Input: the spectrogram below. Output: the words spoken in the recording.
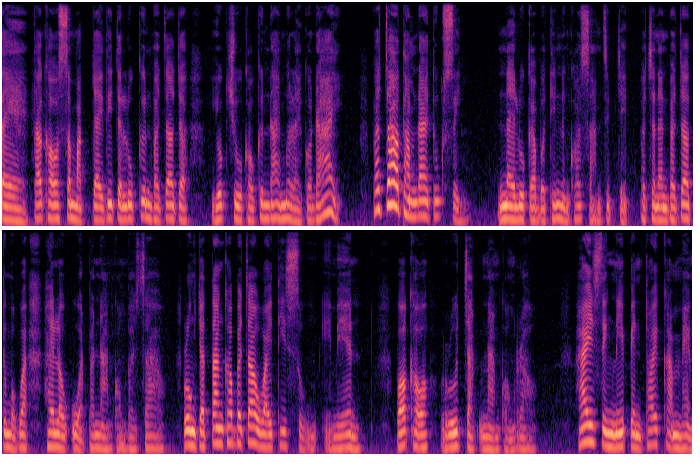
แต่ถ้าเขาสมัครใจที่จะลุกขึ้น พระเจ้าจะยกชูเขาขึ้นได้เมื่อไหร่ก็ได้ พระเจ้าทำได้ทุกสิ่ง ในลูกาบทที่หนึ่งข้อ 37 เพราะฉะนั้นพระเจ้าจึงบอกว่าให้เราอวดพระนามของพระเจ้าพระองค์จะตั้งข้าพเจ้าไว้ที่สูงเอเมน เพราะเขารู้จักนามของเรา ให้สิ่งนี้เป็นถ้อยคำแห่ง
